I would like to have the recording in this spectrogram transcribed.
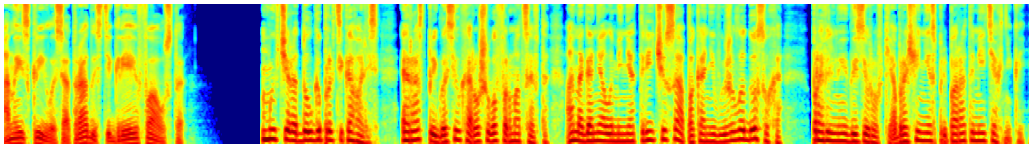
Она искрилась от радости, грея Фауста. «Мы вчера долго практиковались. Эраст пригласил хорошего фармацевта. Она гоняла меня три часа, пока не выжила досуха. Правильные дозировки, обращение с препаратами и техникой.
